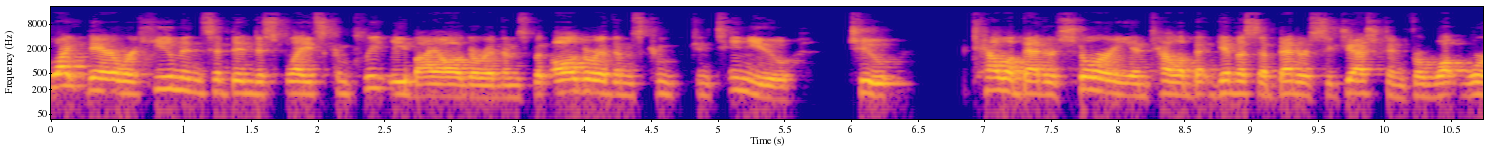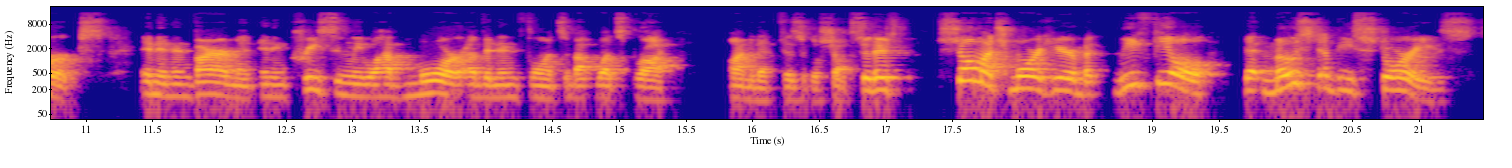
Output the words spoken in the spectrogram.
quite there where humans have been displaced completely by algorithms, but algorithms can continue to tell a better story and tell a give us a better suggestion for what works in an environment, and increasingly we'll have more of an influence about what's brought onto that physical shelf. So there's so much more here, but we feel that most of these stories,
